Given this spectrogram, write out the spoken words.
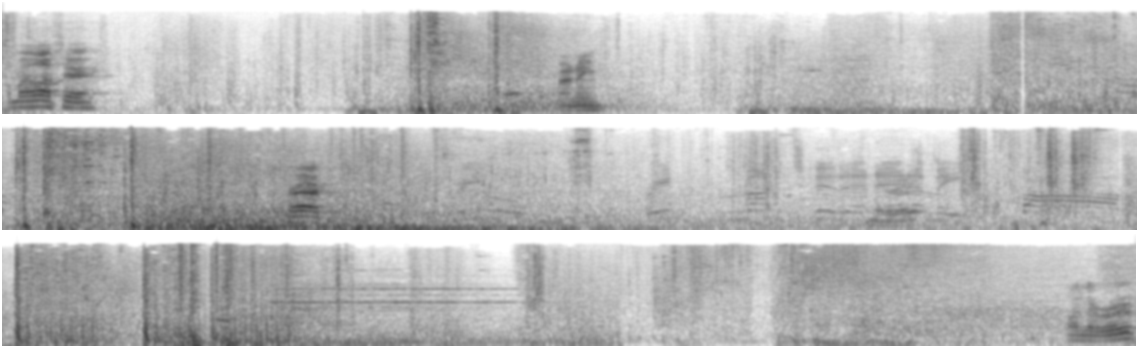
On my left here. Running. Cracked. On the roof.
